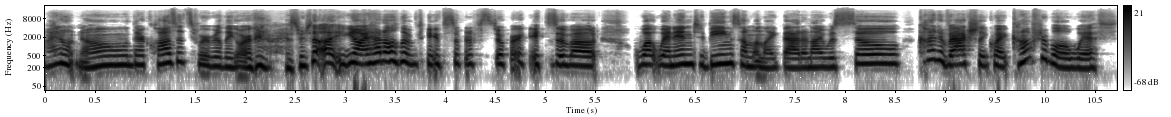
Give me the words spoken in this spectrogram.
I don't know, their closets were really organized. Or so, uh, you know, I had all of these sort of stories about what went into being someone like that. And I was so kind of actually quite comfortable with,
